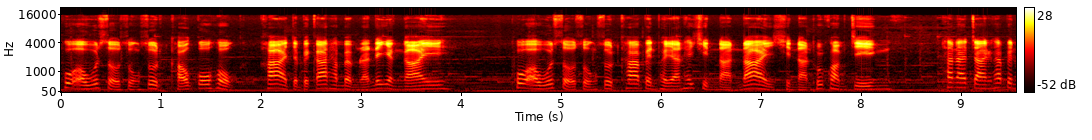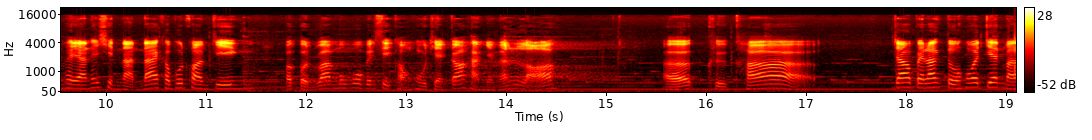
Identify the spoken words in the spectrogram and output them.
ผู้อาวุโสสูงสุดเขาโกหกข้าจะไปกล้าทำแบบนั้นได้ยังไง ผู้อาวุโสสูงสุดข้าเป็นพยานให้ฉินหนานได้ ฉินหนานพูดความจริง ท่านอาจารย์ข้าเป็นพยานให้ฉินหนานได้เขาพูดความจริง ปรากฏว่ามู่มู่เป็นสิทธิ์ของหูเทียนก้าวหักอย่างนั้นเหรอ เออคือข้าเจ้าไปลากตัวหัวเจี้ยนมา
